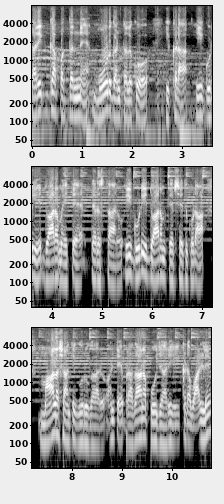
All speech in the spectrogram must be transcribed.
సరిగ్గా పొద్దున్నే మూడు గంటలకు ఇక్కడ ఈ గుడి ద్వారం అయితే తెరుస్తారు. ఈ గుడి ద్వారం తెరిచేది కూడా మాలశాంతి గురుగారు అంటే ప్రధాన పూజారి. ఇక్కడ వాళ్ళే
